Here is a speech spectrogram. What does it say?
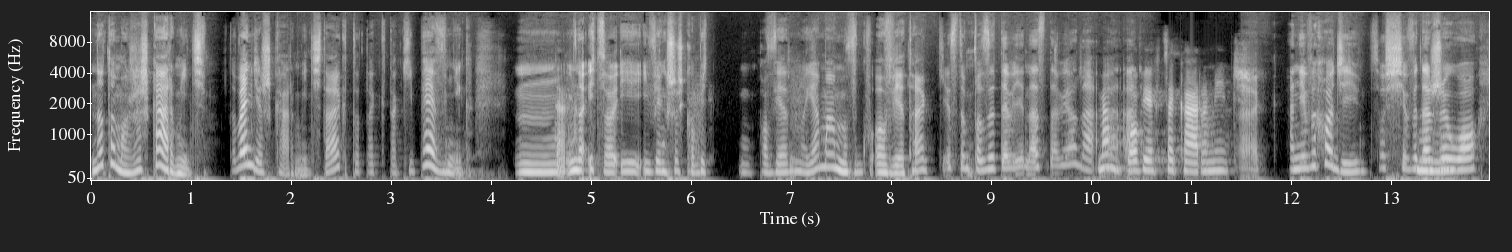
no to możesz karmić. To będziesz karmić, tak? To tak, taki pewnik. Mm, tak. No i co? I, I większość kobiet powie, no ja mam w głowie, tak? Jestem pozytywnie nastawiona. Mam w głowie, chcę karmić. Tak a nie wychodzi. Coś się wydarzyło. Mhm.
